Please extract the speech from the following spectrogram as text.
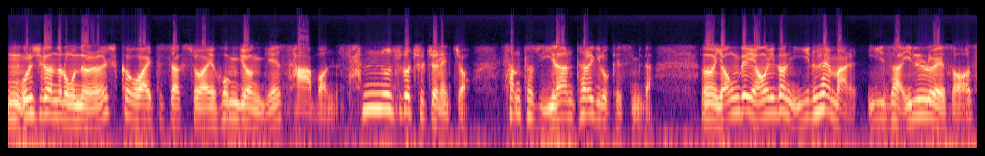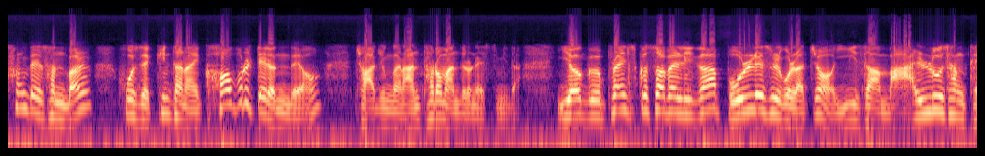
음, 우리 시간으로 오늘 시카고 화이트삭스와의 홈 경기에 4번 3루수로 출전했죠. 3타수 1안타를 기록했습니다. 어, 0대 0이던 1회 말 2사 1루에서 상대 선발 호세 퀸타나의 커브를 때렸는데요. 좌중간 안타로 만들어냈습니다. 이어 그 프란시스코 서벨리가 볼넷을 골랐죠. 2사 말루 상태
